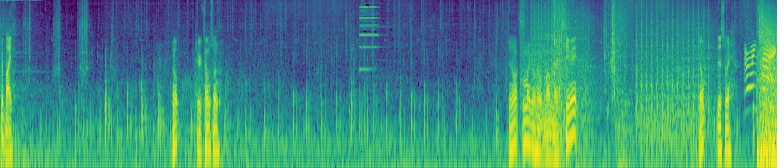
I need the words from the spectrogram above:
Goodbye. Oh, here comes one. You know what? I'm gonna go help out my teammate. Nope, this way. Throwing frag.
